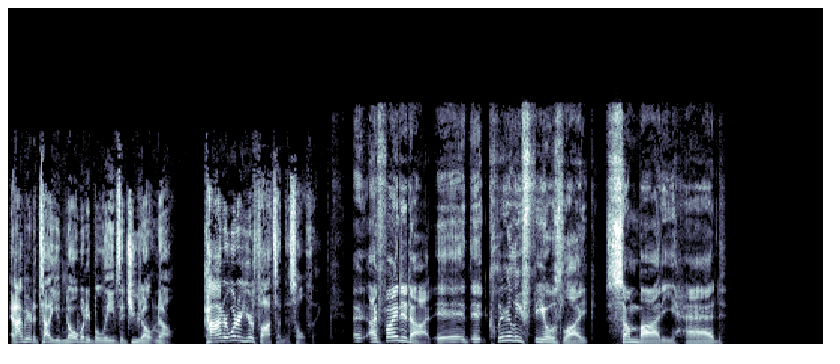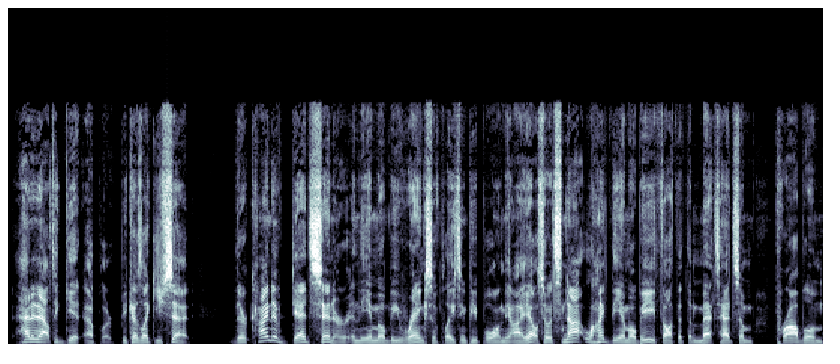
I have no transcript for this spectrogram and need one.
And I'm here to tell you nobody believes that you don't know. Connor, what are your thoughts on this whole thing? I find it odd. It, it clearly feels like somebody had had it out to get Eppler because, like you said, they're kind of dead center in the MLB ranks of placing people on the IL. So it's not like the MLB thought that the Mets had some problem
